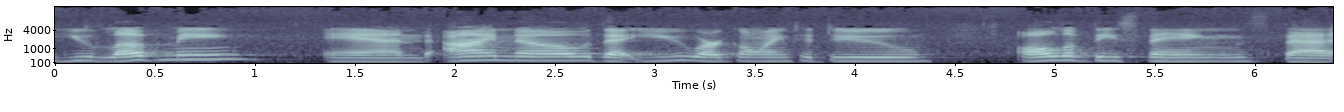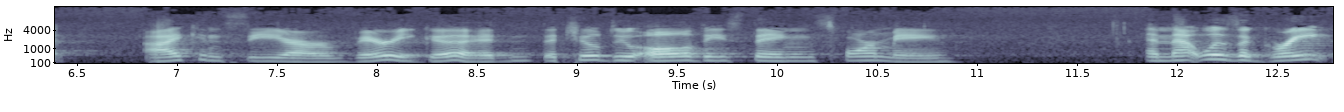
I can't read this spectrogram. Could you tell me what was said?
you love me, and I know that you are going to do all of these things that I can see are very good, that you'll do all of these things for me. And that was a great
